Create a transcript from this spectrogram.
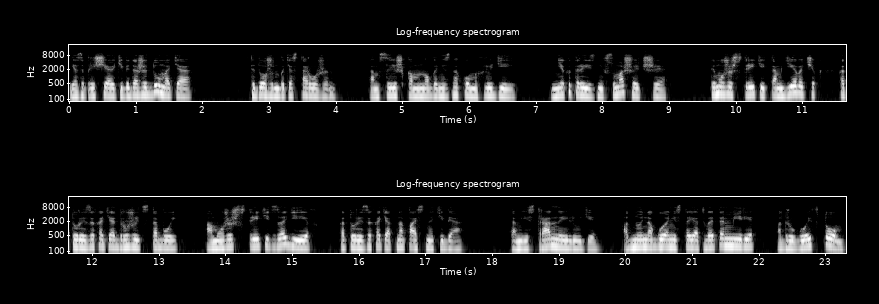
Я запрещаю тебе даже думать о...» «Ты должен быть осторожен. Там слишком много незнакомых людей. Некоторые из них сумасшедшие. Ты можешь встретить там девочек, которые захотят дружить с тобой, а можешь встретить злодеев, которые захотят напасть на тебя. Там есть странные люди. Одной ногой они стоят в этом мире, а другой в том.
